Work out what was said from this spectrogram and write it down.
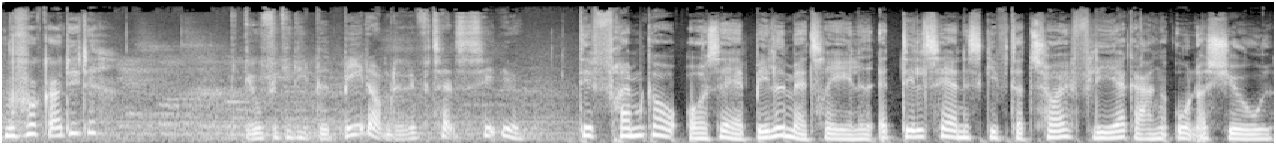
Hvorfor gør de det? Det er jo fordi, de er blevet bedt om det, det fortalte Cecilie jo. Det fremgår også af billedmaterialet, at deltagerne skifter tøj flere gange under showet.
